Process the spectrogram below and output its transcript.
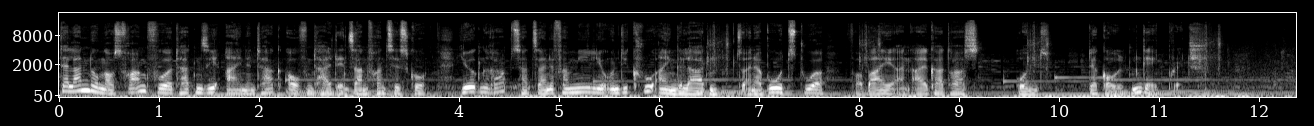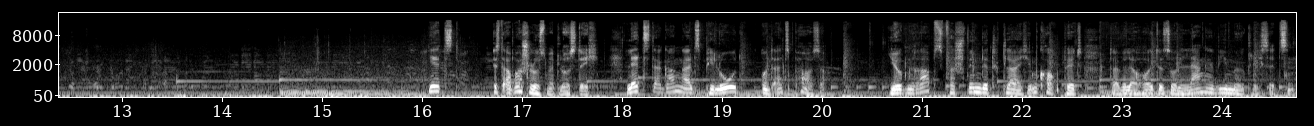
der Landung aus Frankfurt hatten sie einen Tag Aufenthalt in San Francisco. Jürgen Raps hat seine Familie und die Crew eingeladen zu einer Bootstour vorbei an Alcatraz und der Golden Gate Bridge. Jetzt ist aber Schluss mit lustig. Letzter Gang als Pilot und als Purser. Jürgen Raps verschwindet gleich im Cockpit, da will er heute so lange wie möglich sitzen.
